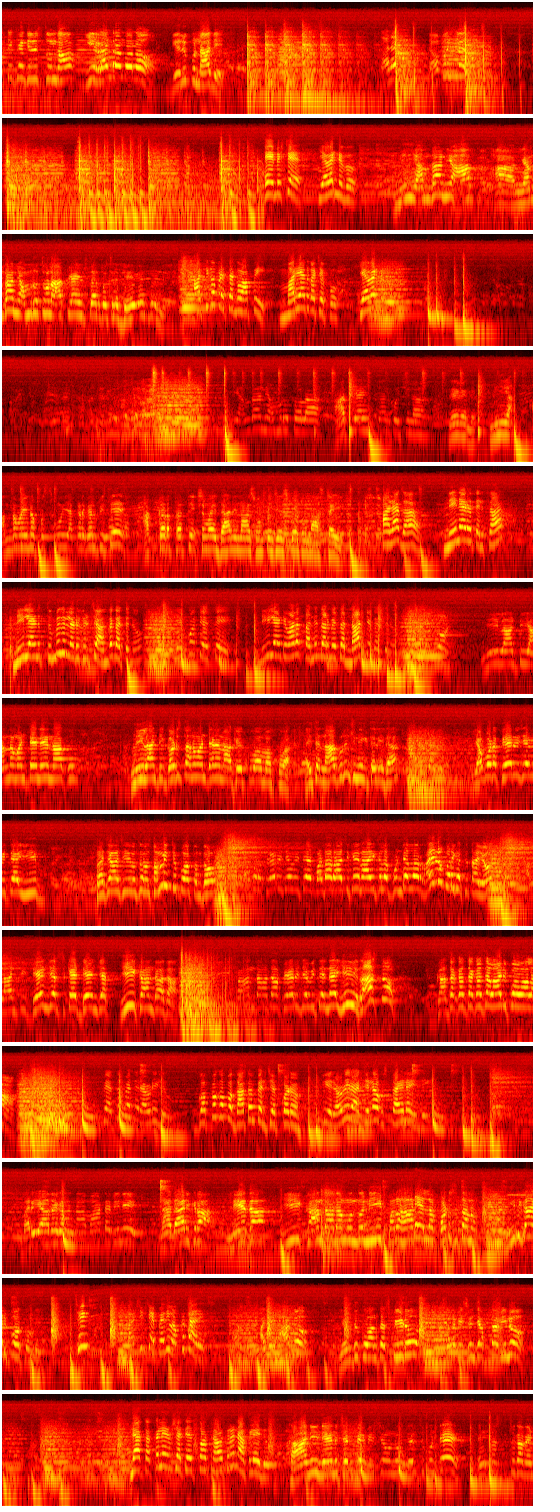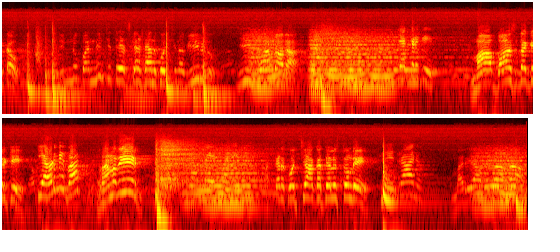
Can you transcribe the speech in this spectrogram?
ప్రతిజ్ఞ గెలుస్తుందో ఈ రన్ రంగంలో గెలుపు నాది. సరే డబుల్ ఛాన్స్. ఏ మిస్టర్ ఎవరు నువ్వు? నీ అందాన్ని ఆప్- ఆ, నీ అందాన్ని అమృతంలో ఆప్యాయించడానికి వచ్చిన దేవేంద్రుడిని అతిగా ప్రసంగం ఆపి మర్యాదగా చెప్పు. ఎవరు నువ్వు? నీ అందాన్ని అమృతంలా ఆప్యాయించడానికి వచ్చిన నీ అందమైన పుష్పం ఎక్కడ కనిపిస్తే అక్కడ ప్రత్యక్షమై దాన్ని నా సొంతం చేసుకోవటం నా స్టైల్. అలాగా? నేనేరో తెలుసా? నీలాంటి తొమ్మిది నడు విరిచే అందగత్తెను ఎక్కువ చేస్తే నీలాంటి వాళ్ళ తన్ని తరిమేసే నాట్యగత్తెను నీలాంటి అందం అంటేనే నాకు నీలాంటి గడుస్తనం అంటేనే నాకు ఎక్కువ మక్కువ. అయితే నా గురించి నీకు తెలీదా? ఎవడ పేరు చెబితే ఈ ప్రజా జీవితం స్తంభించిపోతుందో? ఎవడ పేరు చెబితే బడా రాజకీయ నాయకుల గుండెల్లో రైలు పరిగెత్తుతాయో? అలాంటి డేంజర్స్ కే డేంజర్ ఈ కాందాదా. ఈ కాందాదా పేరు చెబితేనే ఈ రాష్ట్రం గజ గజ గజలాడిపోవాలా? పెద్ద పెద్ద రౌడీలు గొప్ప గొప్ప గాతం పేరు చెప్పుకోవడం ఈ రౌడీ రాజ్యంలో ఒక స్టైల్ అయింది. మర్యాదగా నా మాట విని నా దారికి రా. లేదా ఈ కాందాద ముందు నీ పదహారేళ్ళ పడుసుతనం నీరు గారిపోతుంది. మనిషికి చెప్పేది ఒక్కసారి. అది ఆగు. ఎందుకు అంత స్పీడు? అసలు విషయం చెప్తా విను. నాకు అక్కలేని విషయం తెలుసుకోవాల్సిన అవసరం నాకు లేదు. కానీ నేను చెప్పే విషయం నువ్వు తెలుసుకుంటే ఇంట్రెస్ట్గా వింటావు. నిన్ను బంధించి తీసుకెళ్ళడానికి వచ్చిన వీరుడు ఈ కాందాద ఎక్కడికి? మా బాస్ దగ్గరికి. ఎవడు మీ బాస్? రణధీర్? అక్కడికి వచ్చాక తెలుస్తుంది. నేను రాను. Mariana.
